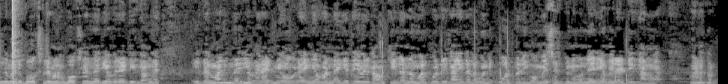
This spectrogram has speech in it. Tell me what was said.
இந்த மாதிரி பாக்ஸ்ல வேணும் பாக்ஸ்ல நிறைய வெரைட்டி இருக்காங்க. இதே மாதிரி நிறைய வெரைட்டி உங்ககிட்ட இங்க வண்ணக்கு தேவை இருக்காங்க கீழே நம்பர் போட்டிருக்காங்க. இதெல்லாம் வந்து கால் பண்ணிக்கோ மெசேஜ் பண்ணிக்கோ நிறைய வெரைட்டி இருக்காங்க. வணக்கம்.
